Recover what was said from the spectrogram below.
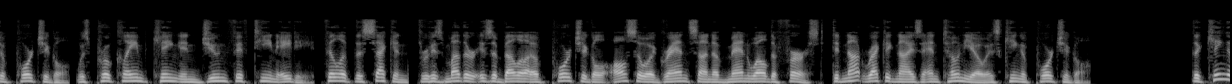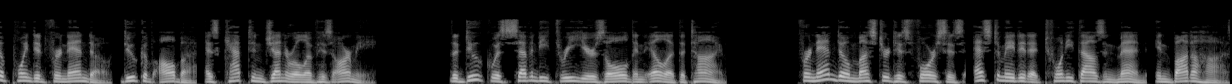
of Portugal, was proclaimed king in June 1580. Philip II, through his mother Isabella of Portugal, also a grandson of Manuel I, did not recognize Antonio as King of Portugal. The king appointed Fernando, Duke of Alba, as captain general of his army. The duke was 73 years old and ill at the time. Fernando mustered his forces, estimated at 20,000 men, in Badajoz,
